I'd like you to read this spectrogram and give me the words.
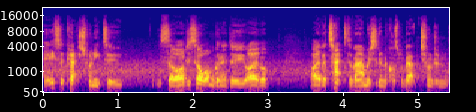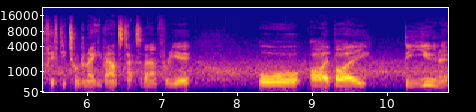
it's a catch-22. So I'll decide what I'm going to do. I have a I have a tax van which is going to cost me about 250 280 pounds tax van for a year, or I buy the unit,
